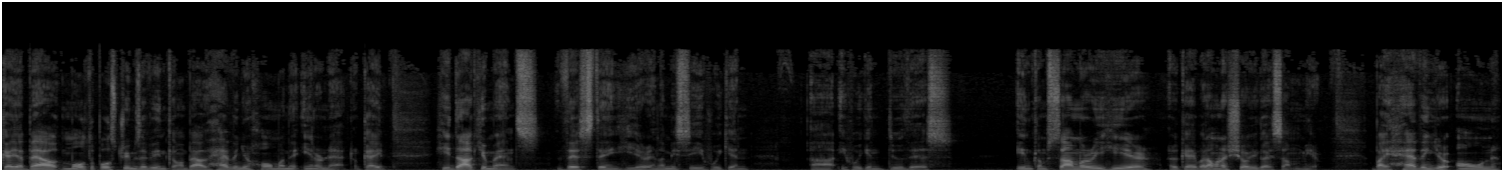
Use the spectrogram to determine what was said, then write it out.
okay, about multiple streams of income, about having your home on the internet, okay, he documents this thing here and let me see if we can uh, if we can do this. Income summary here okay but I want to show you guys something here. By having your own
